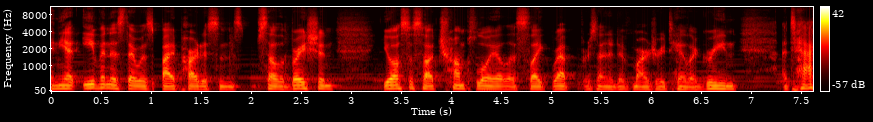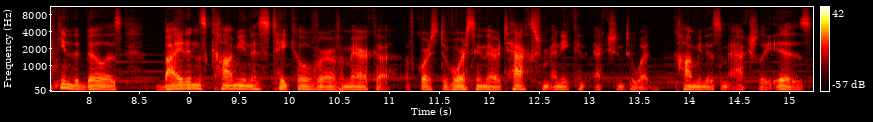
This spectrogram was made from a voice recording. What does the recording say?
And yet, even as there was bipartisan celebration, you also saw Trump loyalists like Representative Marjorie Taylor Greene attacking the bill as Biden's communist takeover of America, of course, divorcing their attacks from any connection to what communism actually is.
